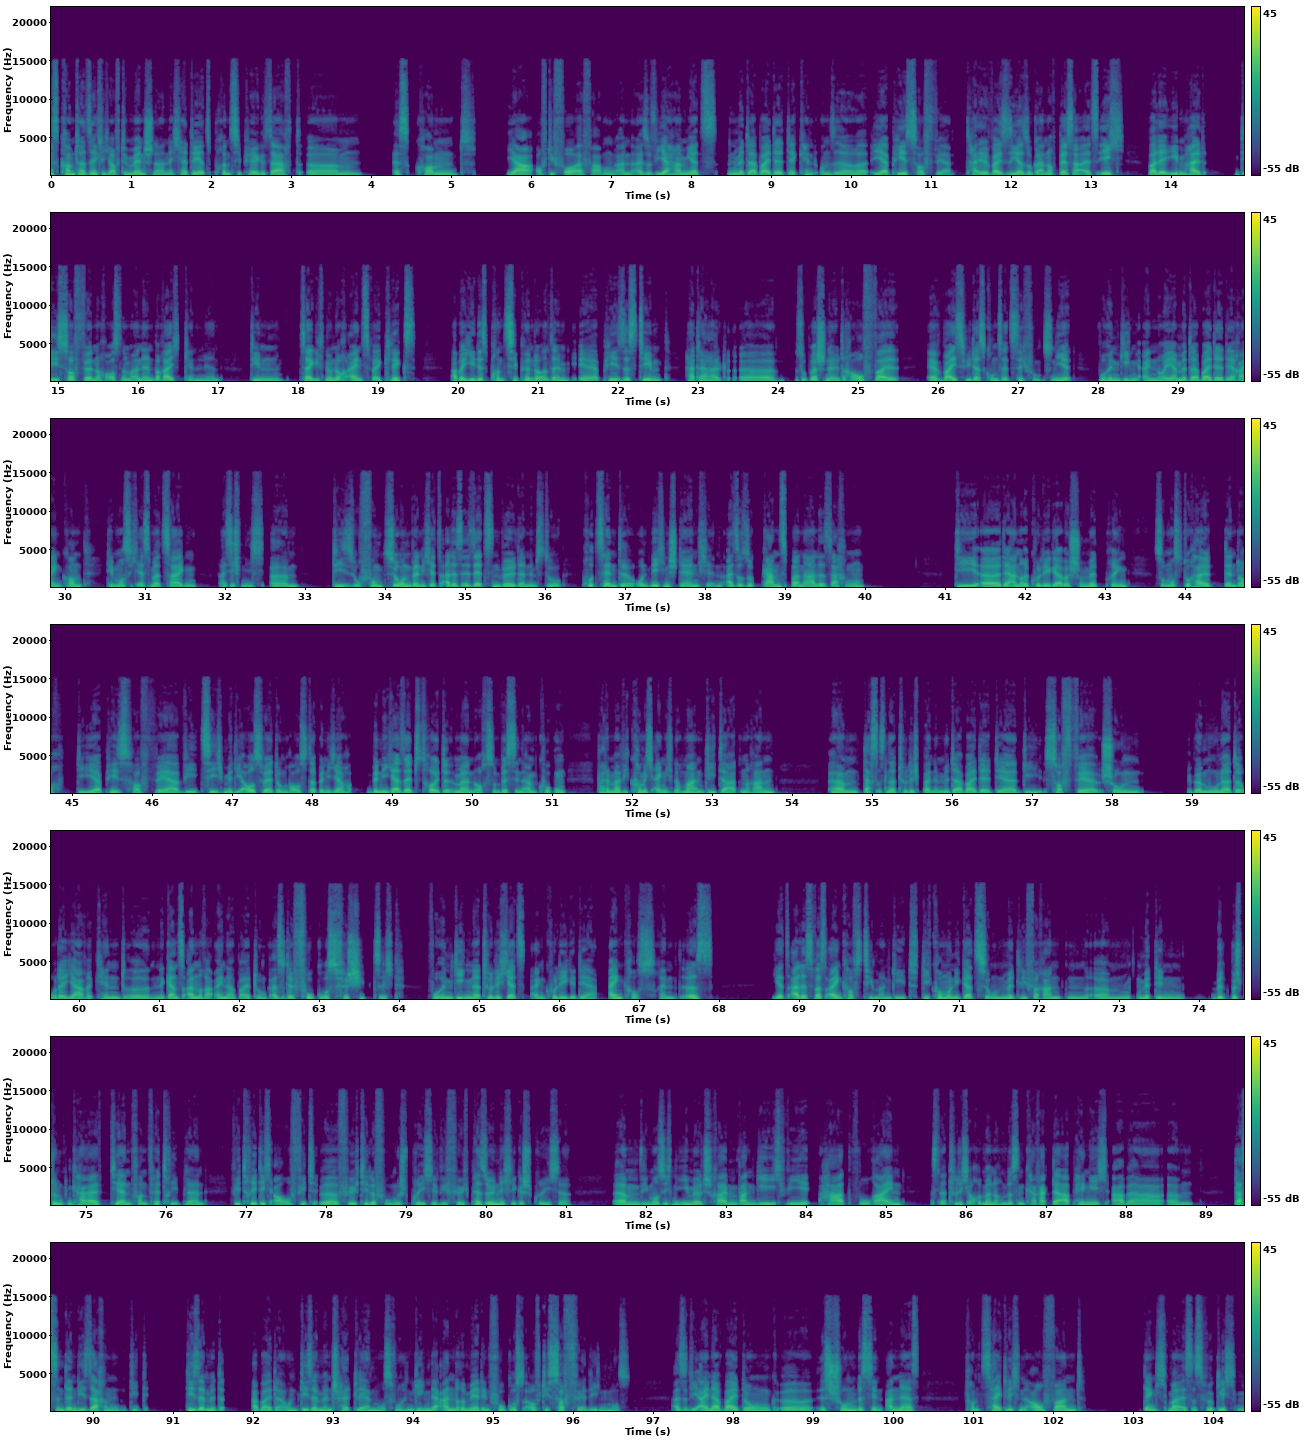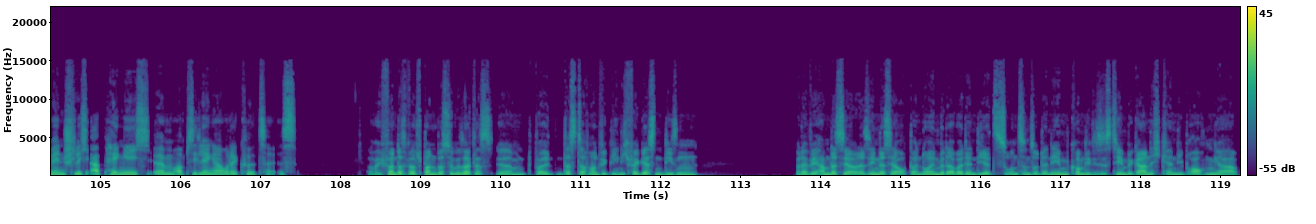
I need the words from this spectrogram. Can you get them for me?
Es kommt tatsächlich auf den Menschen an. Ich hätte jetzt prinzipiell gesagt, ähm, es kommt ja auf die Vorerfahrung an. Also wir haben jetzt einen Mitarbeiter, der kennt unsere ERP-Software, teilweise ja sogar noch besser als ich, weil er eben halt die Software noch aus einem anderen Bereich kennenlernt. Dem zeige ich nur noch ein, zwei Klicks, aber jedes Prinzip hinter unserem ERP-System hat er halt äh, super schnell drauf, weil er weiß, wie das grundsätzlich funktioniert. Wohingegen ein neuer Mitarbeiter, der reinkommt, dem muss ich erstmal zeigen, weiß ich nicht, ähm, die Suchfunktion, wenn ich jetzt alles ersetzen will, dann nimmst du Prozente und nicht ein Sternchen. Also so ganz banale Sachen, die äh, der andere Kollege aber schon mitbringt. So musst du halt denn doch die ERP-Software, wie ziehe ich mir die Auswertung raus? Da bin ich ja, bin ich ja selbst heute immer noch so ein bisschen am gucken. Warte mal, wie komme ich eigentlich nochmal an die Daten ran? Ähm, das ist natürlich bei einem Mitarbeiter, der die Software schon über Monate oder Jahre kennt, äh, eine ganz andere Einarbeitung. Also der Fokus verschiebt sich. Wohingegen natürlich jetzt ein Kollege, der einkaufsfremd ist, jetzt alles, was Einkaufsteam angeht, die Kommunikation mit Lieferanten, ähm, mit den mit bestimmten Charakteren von Vertrieblern. Wie trete ich auf? Wie äh, führe ich Telefongespräche? Wie führe ich persönliche Gespräche? Ähm, wie muss ich eine E-Mail schreiben? Wann gehe ich wie hart wo rein? Ist natürlich auch immer noch ein bisschen charakterabhängig, aber ähm, das sind denn die Sachen, die dieser Mitarbeiter und dieser Mensch halt lernen muss, wohingegen der andere mehr den Fokus auf die Software legen muss. Also die Einarbeitung äh, ist schon ein bisschen anders. Vom zeitlichen Aufwand, denke ich mal, ist es wirklich menschlich abhängig, ähm, ob sie länger oder kürzer ist. Aber ich fand das gerade spannend, was du gesagt hast, ähm, weil das darf man wirklich nicht vergessen, diesen oder wir haben das ja oder sehen das ja auch bei neuen Mitarbeitern, die jetzt zu uns ins Unternehmen kommen, die die Systeme gar nicht kennen, die brauchen ja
